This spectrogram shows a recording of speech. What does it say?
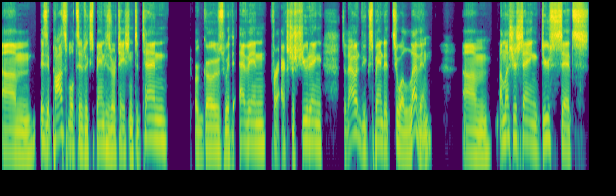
um, is it possible to expand his rotation to 10 or goes with Evan for extra shooting? So that would expand it to 11. Um, unless you're saying Deuce sits,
